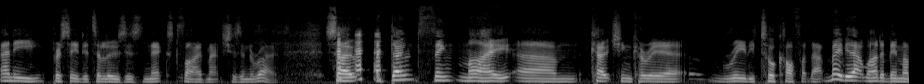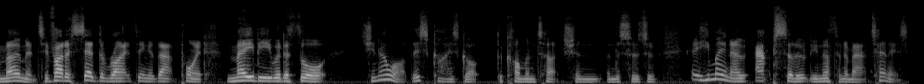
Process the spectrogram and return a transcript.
And he proceeded to lose his next five matches in a row. So I don't think my um, coaching career really took off at that. Maybe that would have been my moment. If I'd have said the right thing at that point, maybe he would have thought, do you know what? This guy's got the common touch and, and the sort of. He may know absolutely nothing about tennis,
